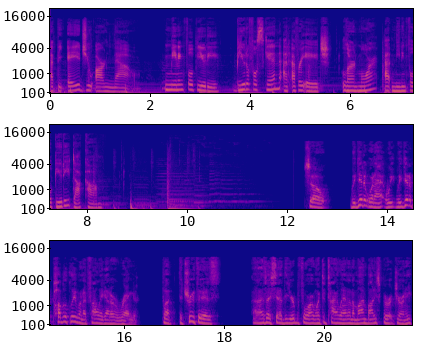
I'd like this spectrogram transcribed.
at the age you are now. Meaningful Beauty. Beautiful skin at every age. Learn more at meaningfulbeauty.com. So we did it when I, we, we did it publicly when I finally got her ring. But the truth is, uh, as I said, the year before I went to Thailand on a mind, body, spirit journey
